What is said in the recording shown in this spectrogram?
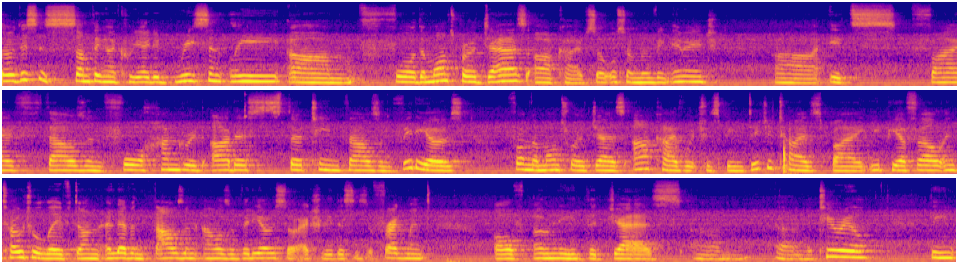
So this is something I created recently um, for the Montreux Jazz Archive, so also moving image. Uh, it's 5,400 artists, 13,000 videos from the Montreux Jazz Archive, which has been digitized by EPFL. In total, they've done 11,000 hours of video, so actually this is a fragment of only the jazz um, uh, material. The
